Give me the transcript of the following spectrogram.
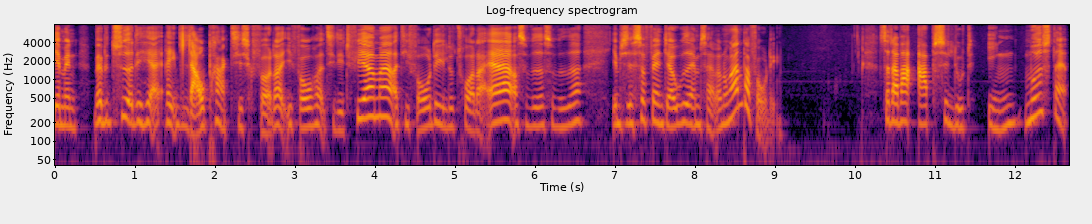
jamen, hvad betyder det her rent lavpraktisk for dig i forhold til dit firma, og de fordele, du tror, der er, og så videre, så videre. Jamen, så fandt jeg ud af, at så er der nogle andre fordele. Så der var absolut ingen modstand.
